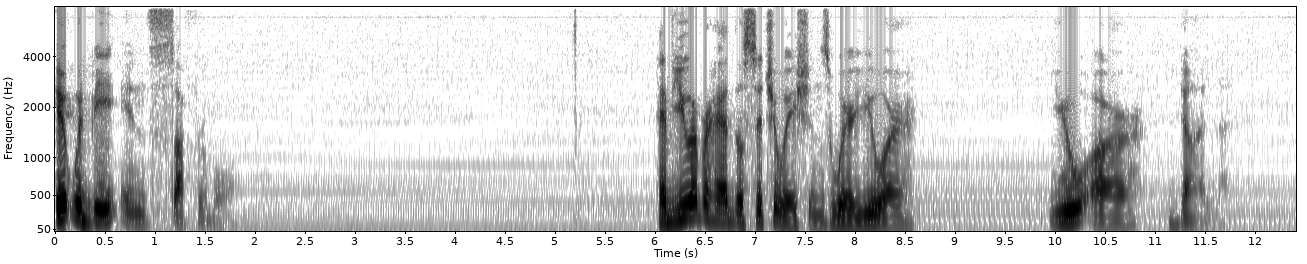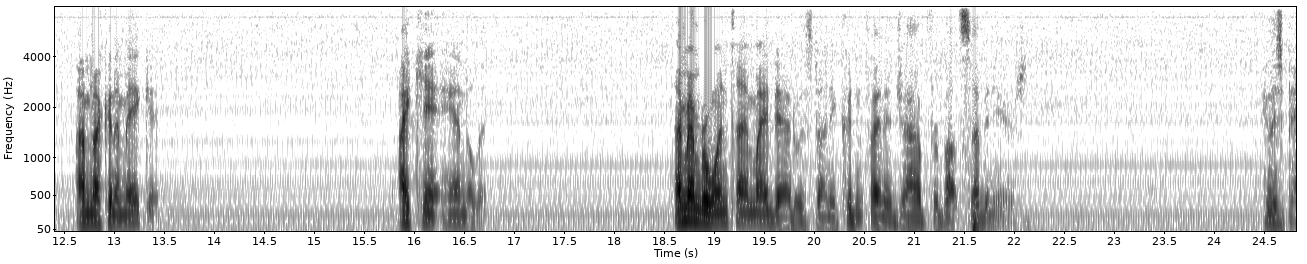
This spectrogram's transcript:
It would be insufferable. Have you ever had those situations where you are you are done? I'm not going to make it. I can't handle it. I remember one time my dad was done. He couldn't find a job for about seven years. It was bad.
